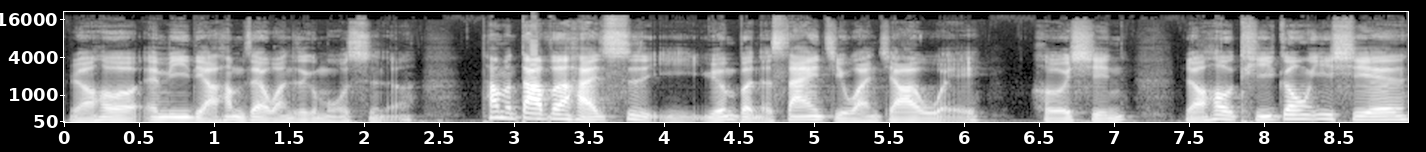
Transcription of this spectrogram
然后 Nvidia 他们在玩这个模式呢。他们大部分还是以原本的三 A 级玩家为核心，然后提供一些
